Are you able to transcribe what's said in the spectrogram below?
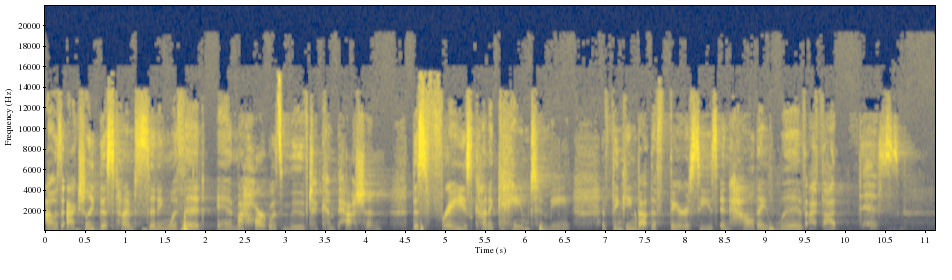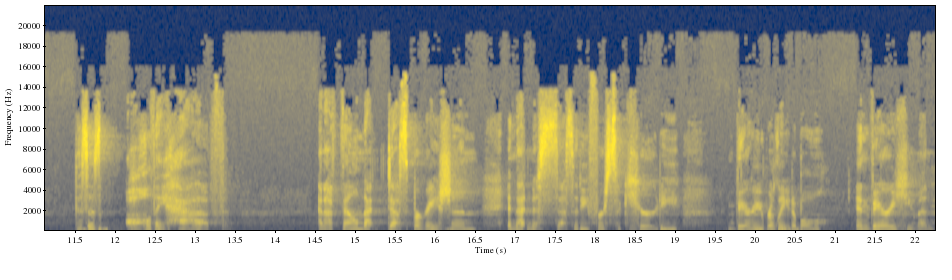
I was actually this time sitting with it, and my heart was moved to compassion. This phrase kind of came to me. Thinking about the Pharisees and how they live, I thought, this, this is all they have. And I found that desperation and that necessity for security very relatable and very human.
